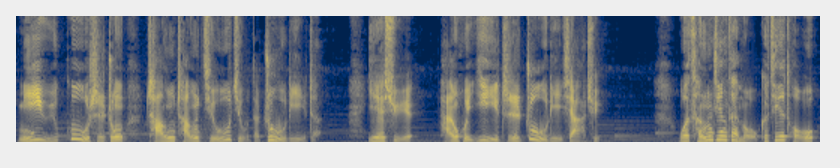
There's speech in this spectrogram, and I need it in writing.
谜与故事中长长久久地伫立着，也许还会一直伫立下去。我曾经在某个街头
